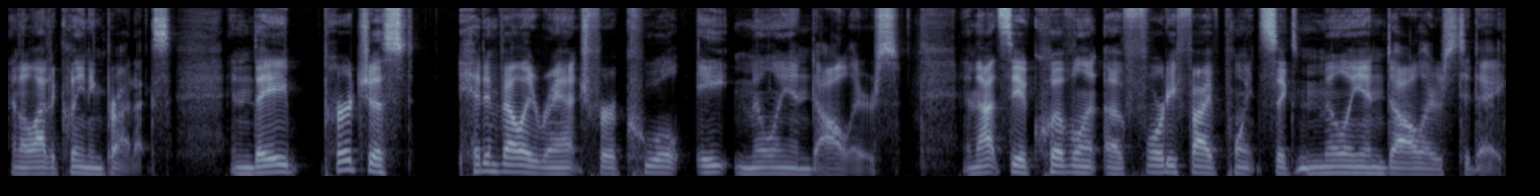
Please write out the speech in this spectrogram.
and a lot of cleaning products. And they purchased Hidden Valley Ranch for a cool $8 million. And that's the equivalent of $45.6 million today.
